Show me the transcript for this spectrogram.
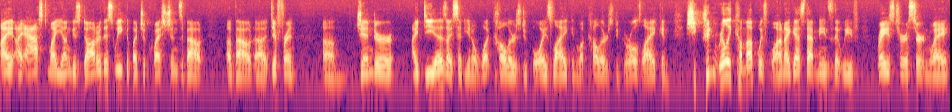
I, I asked my youngest daughter this week a bunch of questions about, about uh, different um, gender ideas. I said, you know, what colors do boys like and what colors do girls like? And she couldn't really come up with one. I guess that means that we've raised her a certain way.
